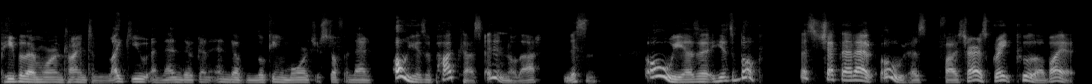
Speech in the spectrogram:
people are more inclined to like you, and then they're gonna end up looking more at your stuff, and then, oh, he has a podcast. I didn't know that. Listen. Oh, he has a he has a book. Let's check that out. Oh, it has five stars. Great, cool, I'll buy it.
